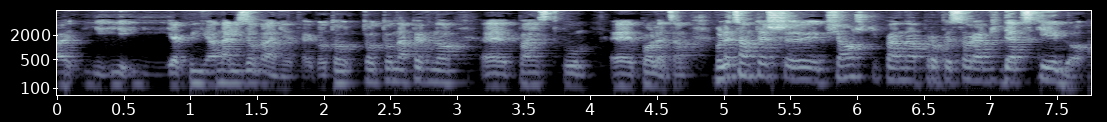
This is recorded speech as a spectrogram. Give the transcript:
e, jakby analizowanie tego. To, to, to na pewno e, Państwu polecam. Polecam też książki pana profesora Widackiego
